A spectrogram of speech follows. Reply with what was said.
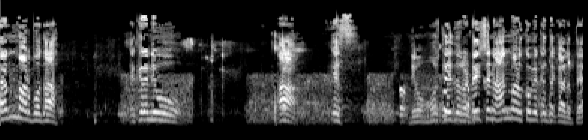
ಟರ್ನ್ ಮಾಡ್ಬೋದಾ? ಯಾಕಂದ್ರೆ ನೀವು ಹಾ ಎಸ್ ನೀವು ಮೋಸ್ಟ್ಲಿ ಇದು ರೊಟೇಷನ್ ಆನ್ ಮಾಡ್ಕೋಬೇಕಂತ ಕಾಣುತ್ತೆ.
